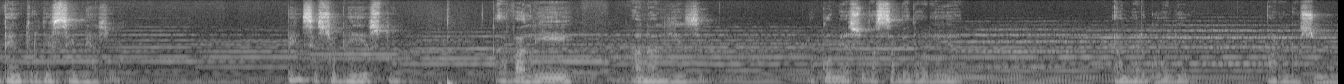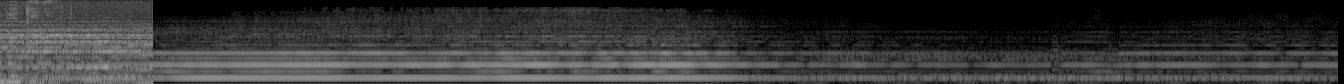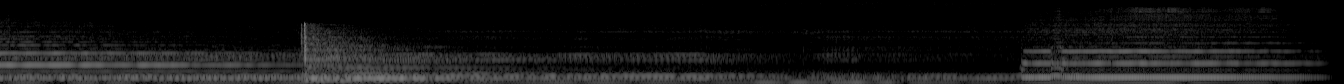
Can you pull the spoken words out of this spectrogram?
dentro de si mesmo. Pense sobre isto, avalie, analise. O começo da sabedoria é um mergulho para o nosso mundo interior.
